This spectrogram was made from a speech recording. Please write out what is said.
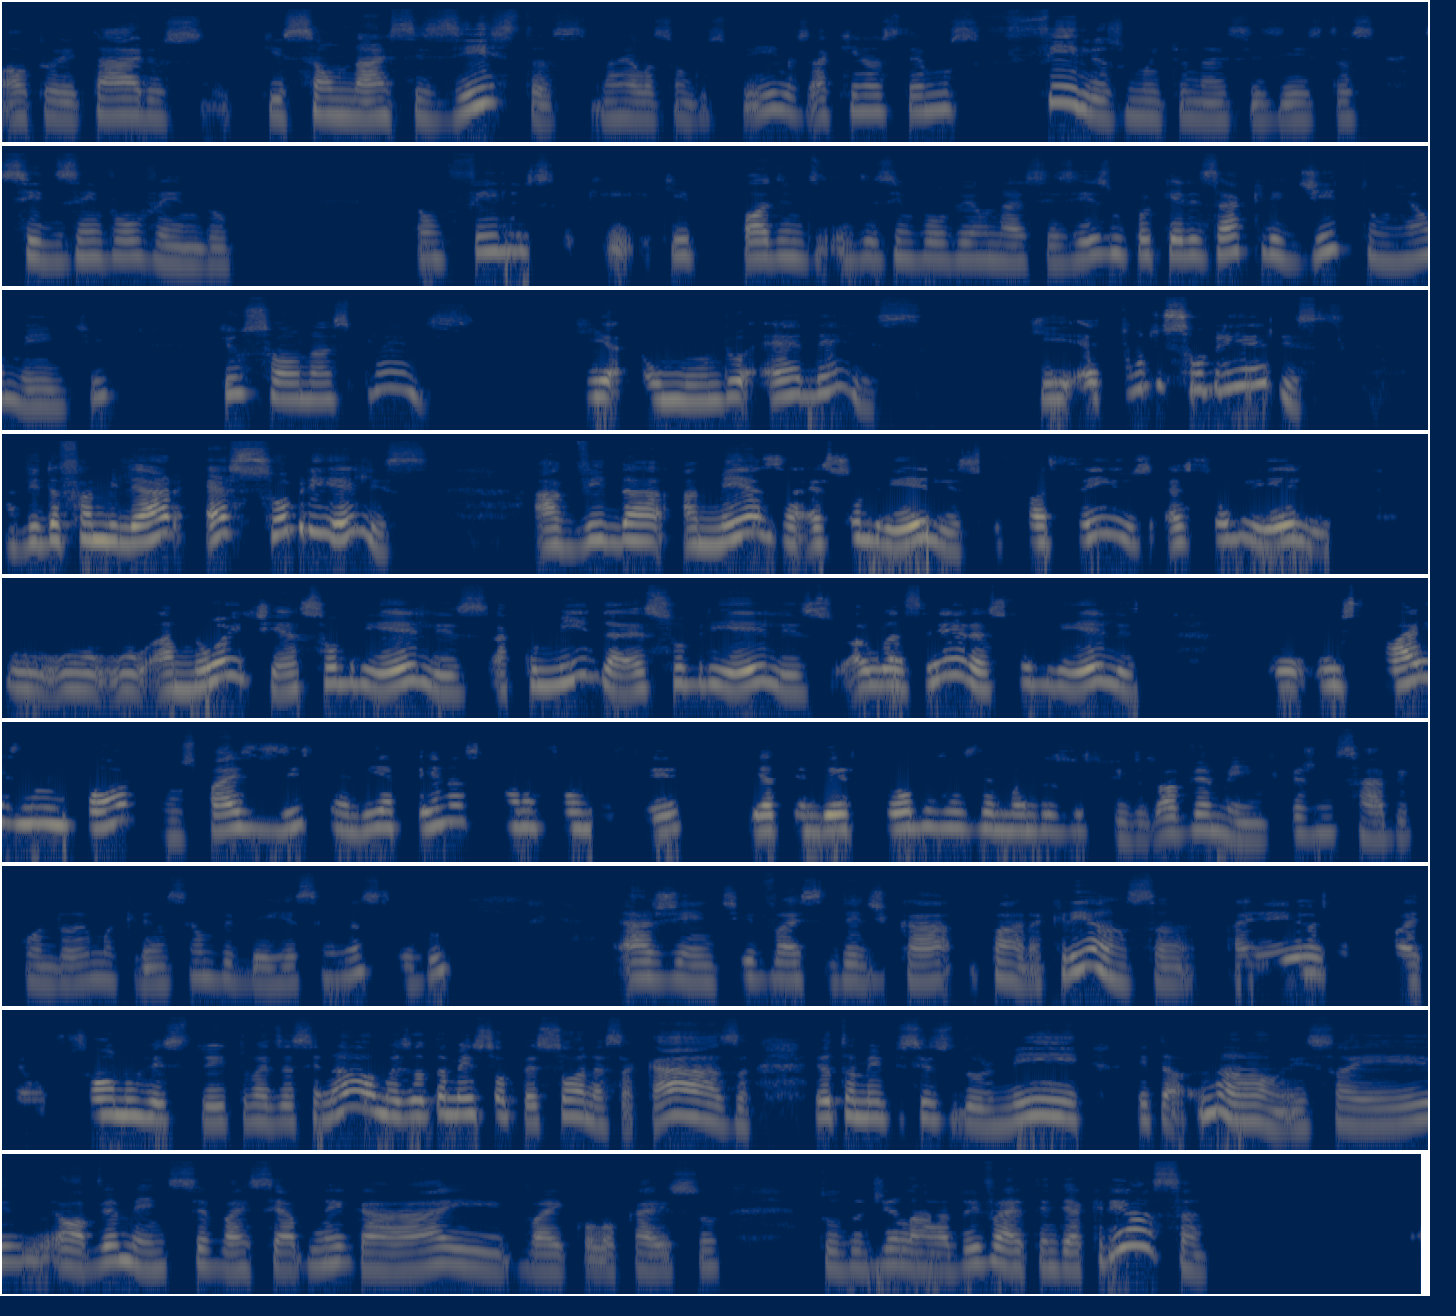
autoritários que são narcisistas na relação com os filhos, aqui nós temos filhos muito narcisistas se desenvolvendo. Então, filhos que, que podem desenvolver um narcisismo porque eles acreditam realmente que o sol nasce para eles, que o mundo é deles, que é tudo sobre eles. A vida familiar é sobre eles. A vida, a mesa é sobre eles, os passeios é sobre eles, o, o, a noite é sobre eles, a comida é sobre eles, o lazer é sobre eles. O, os pais não importam, os pais existem ali apenas para fornecer e atender todas as demandas dos filhos. Obviamente que a gente sabe que quando uma criança é um bebê recém-nascido, a gente vai se dedicar para a criança. Aí a gente vai ter um sono restrito, vai dizer assim, não, mas eu também sou pessoa nessa casa, eu também preciso dormir. Então, não, isso aí, obviamente, você vai se abnegar e vai colocar isso tudo de lado e vai atender a criança.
